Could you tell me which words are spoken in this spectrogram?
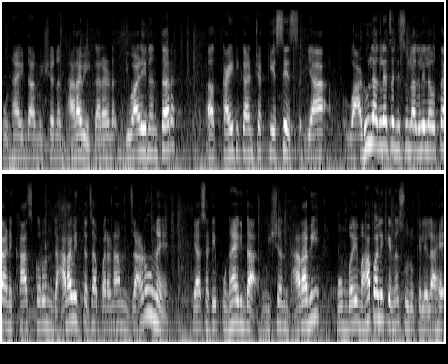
पुन्हा एकदा मिशन धारावी कारण दिवाळीनंतर काही ठिकाणच्या केसेस या वाढू लागल्याचं दिसू लागलेलं होतं आणि खास करून धारावीत त्याचा परिणाम जाणवू नये यासाठी पुन्हा एकदा मिशन धारावी मुंबई महापालिकेनं सुरू केलेलं आहे.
